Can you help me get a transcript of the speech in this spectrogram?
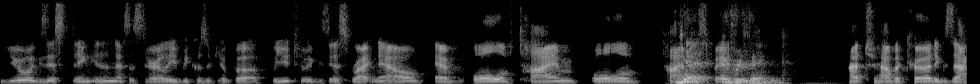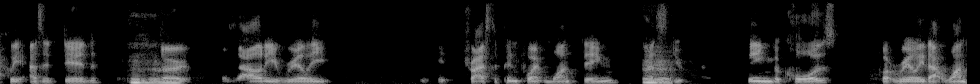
you existing isn't necessarily because of your birth. For you to exist right now, ev- all of time, all of time yeah, and space, everything had to have occurred exactly as it did. Mm-hmm. So causality really it tries to pinpoint one thing mm-hmm. as you being the cause, but really that one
